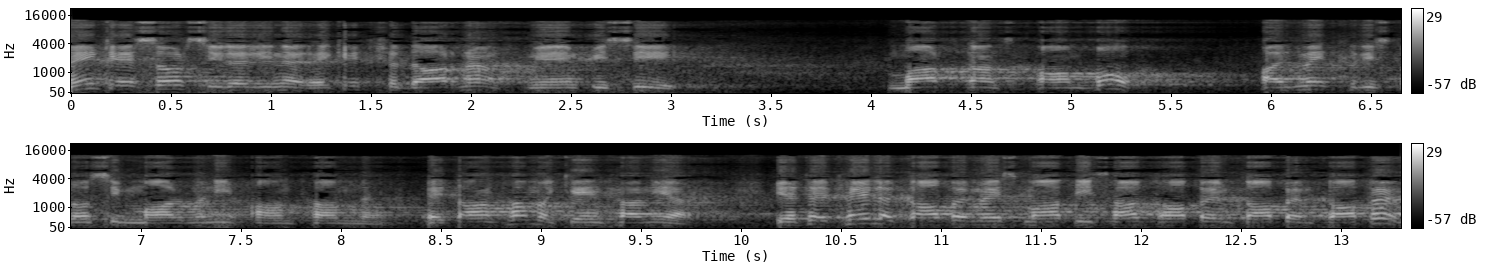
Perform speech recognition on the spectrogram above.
Մենք այսօր սիրելիներ, եկեք չդառնանք մի այնպիսի մարդկանց ամբող, այլ մենք Քրիստոսի մարմնի անդամն ենք։ Այդ անդամը կենթանի է։ Եթե թելը կապեմ այս մատից, հա կապեմ, կապեմ, կապեմ,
